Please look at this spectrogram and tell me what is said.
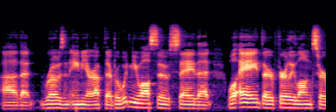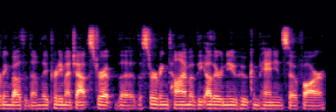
uh, that Rose and Amy are up there. But wouldn't you also say that? Well, a they're fairly long serving, both of them. They pretty much outstrip the the serving time of the other New Who companions so far.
